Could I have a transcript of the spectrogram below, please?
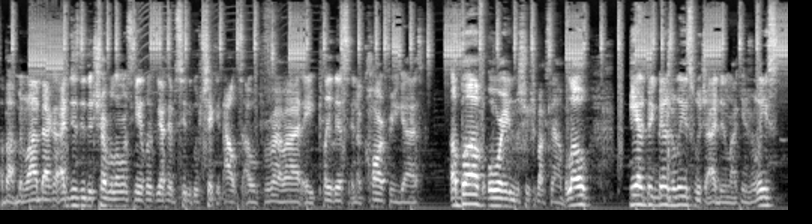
about middle linebacker. I just did the Trevor Lawrence gameplay. If you guys haven't seen it, go check it out. I will provide a playlist and a card for you guys above or in the description box down below. He has Big Ben's release, which I didn't like his release.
